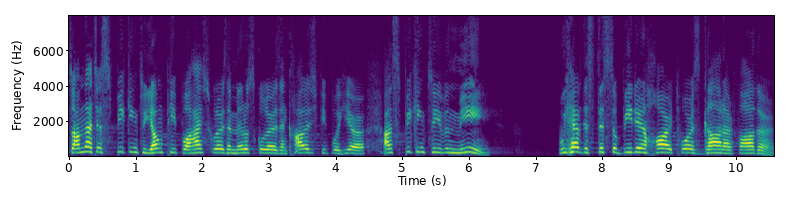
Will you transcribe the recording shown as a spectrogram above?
So I'm not just speaking to young people, high schoolers and middle schoolers and college people here. I'm speaking to even me. We have this disobedient heart towards God our Father.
